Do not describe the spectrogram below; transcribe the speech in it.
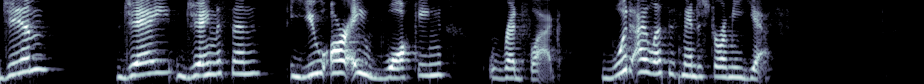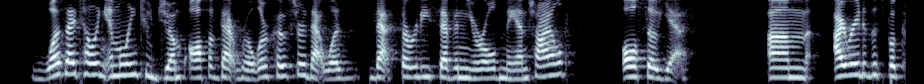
Jim, Jay, Jameson, you are a walking red flag. Would I let this man destroy me? Yes. Was I telling Emily to jump off of that roller coaster that was that 37 year old man child? Also, yes. Um, I rated this book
